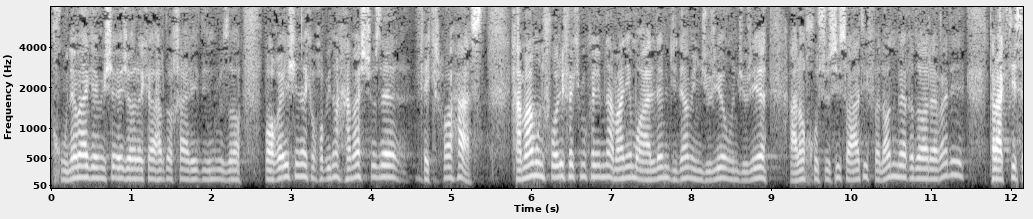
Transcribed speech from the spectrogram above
خونه مگه میشه اجاره کرد و خرید این روزا. واقعیش اینه که خب اینا همش جز فکرها هست. هممون فوری فکر می‌کنیم نه من یه معلم دیدم اینجوریه اونجوریه. الان خصوصی ساعتی فلان مقداره ولی practice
